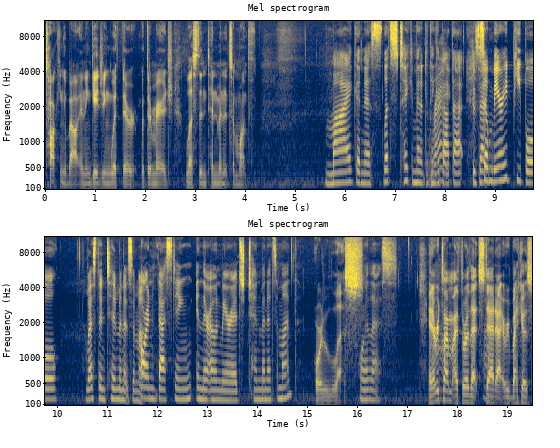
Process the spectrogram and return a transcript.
talking about and engaging with their with their marriage less than ten minutes a month. My goodness, let's take a minute to think Right. about that. Does that- so, married people Less than 10 minutes a month. are investing in their own marriage 10 minutes a month Or less. or less. And every time I throw that stat out, everybody goes,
